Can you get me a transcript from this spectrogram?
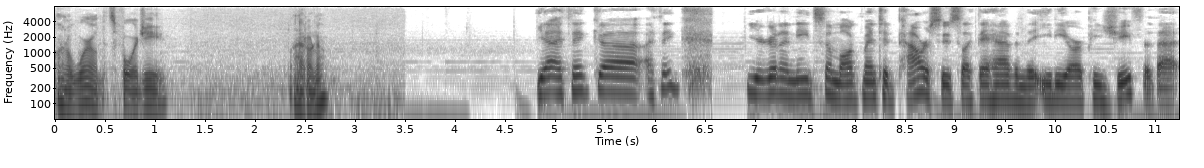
on a world that's 4G? I don't know. Yeah, I think uh, I think you're gonna need some augmented power suits like they have in the EDRPG for that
